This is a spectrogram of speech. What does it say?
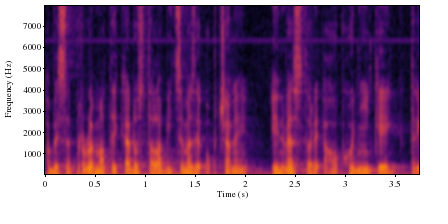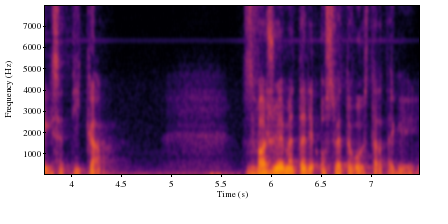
aby se problematika dostala více mezi občany, investory a obchodníky, kterých se týká. Zvažujeme tedy osvětovou strategii.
